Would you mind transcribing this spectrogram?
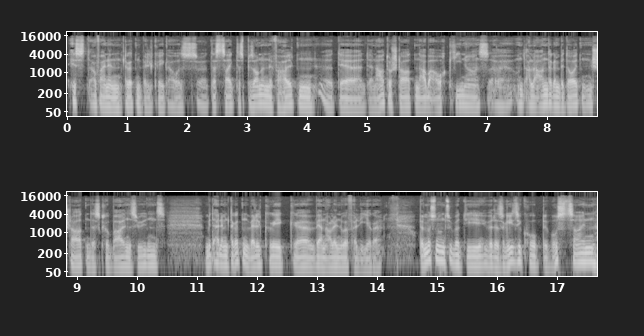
ist auf einen dritten Weltkrieg aus. Das zeigt das besonnene Verhalten äh, der, der NATO-Staaten, aber auch Chinas äh, und aller anderen bedeutenden Staaten des globalen Südens. Mit einem dritten Weltkrieg äh, wären alle nur Verlierer. Wir müssen uns über, die, über das Risiko bewusst sein,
